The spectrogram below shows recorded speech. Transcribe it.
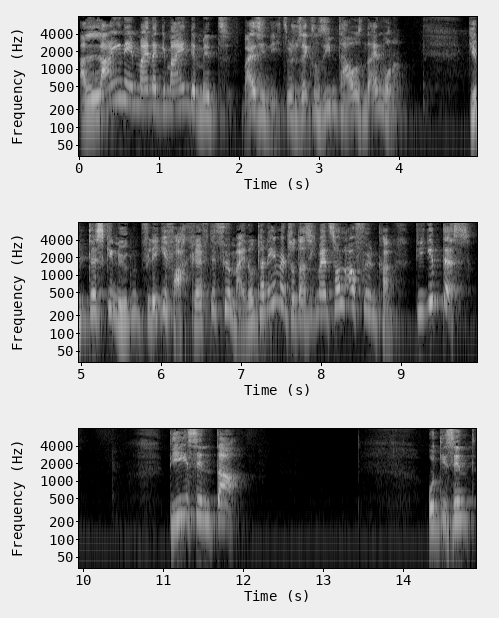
alleine in meiner Gemeinde mit, weiß ich nicht, zwischen 6.000 und 7.000 Einwohnern, gibt es genügend Pflegefachkräfte für mein Unternehmen, sodass ich meinen Zoll auffüllen kann. Die gibt es. Die sind da. Und die sind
